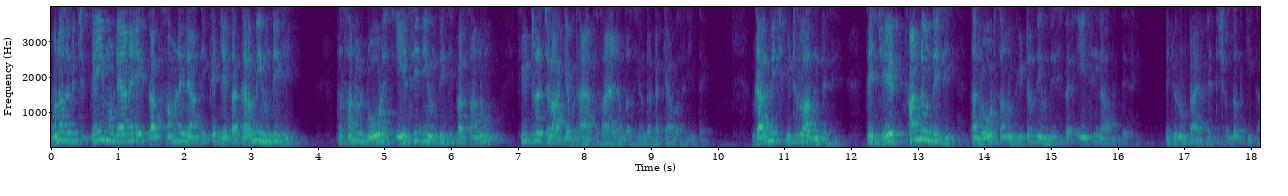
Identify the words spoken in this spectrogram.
ਉਹਨਾਂ ਦੇ ਵਿੱਚ ਕਈ ਮੁੰਡਿਆਂ ਨੇ ਇਹ ਗੱਲ ਸਾਹਮਣੇ ਲਿਆਂਦੀ ਕਿ ਜੇ ਤਾਂ ਗਰਮੀ ਹੁੰਦੀ ਸੀ ਤਾਂ ਸਾਨੂੰ ਲੋੜ ਏਸੀ ਦੀ ਹੁੰਦੀ ਸੀ ਪਰ ਸਾਨੂੰ ਹੀਟਰ ਚਲਾ ਕੇ ਬਿਠਾਇਆ ਫਸਾਇਆ ਜਾਂਦਾ ਸੀ ਅੰਦਰ ਡੱਕਿਆ ਵਸੀ ਤੇ ਗਰਮੀ 'ਚ ਹੀਟਰ ਲਾ ਦਿੰਦੇ ਸੀ। ਤੇ ਜੇ ਠੰਡ ਹੁੰਦੀ ਸੀ, ਤਾਂ ਲੋੜ ਸਾਨੂੰ ਹੀਟਰ ਦੀ ਹੁੰਦੀ ਸੀ, ਫਿਰ ਏਸੀ ਲਾ ਦਿੰਦੇ ਸੀ। ਇਹ ਜੁਰਮ ਢਾਇਆ, ਇਹ ਤਸ਼ੱਦਦ ਕੀਤਾ।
